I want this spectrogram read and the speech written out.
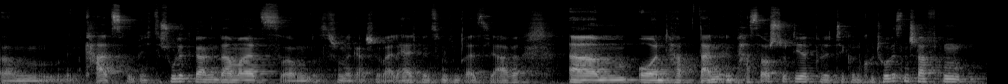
ähm, in Karlsruhe bin ich zur Schule gegangen damals. Ähm, das ist schon eine ganz schöne Weile her. Ich bin jetzt 35 Jahre ähm, und habe dann in Passau studiert, Politik und Kulturwissenschaften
